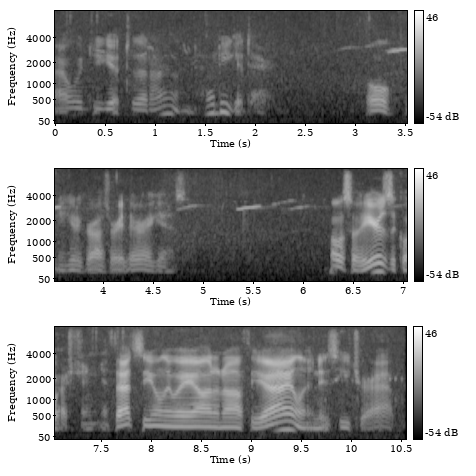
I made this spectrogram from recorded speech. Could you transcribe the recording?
How would you get to that island? How do you get there? Oh, you get across right there, I guess. Oh, so here's the question. If that's the only way on and off the island, is he trapped?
